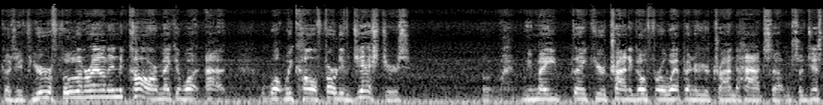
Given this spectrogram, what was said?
Because if you're fooling around in the car making what uh, what we call furtive gestures, we may think you're trying to go for a weapon or you're trying to hide something. So just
